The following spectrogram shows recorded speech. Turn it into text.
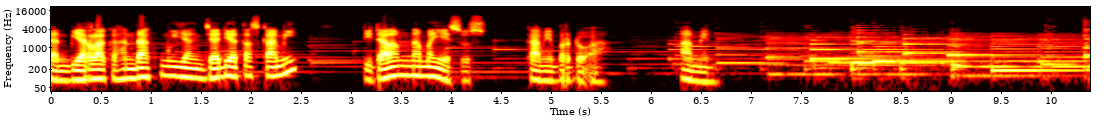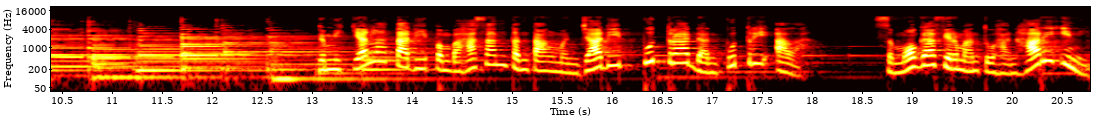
dan biarlah kehendakmu yang jadi atas kami, di dalam nama Yesus kami berdoa. Amin. Demikianlah tadi pembahasan tentang menjadi putra dan putri Allah. Semoga firman Tuhan hari ini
